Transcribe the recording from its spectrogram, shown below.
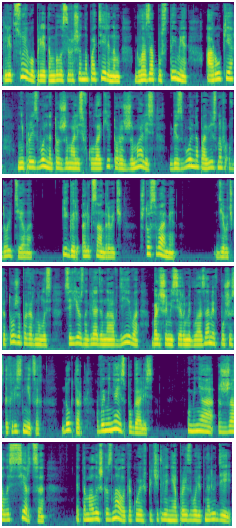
Лицо его при этом было совершенно потерянным, глаза пустыми, а руки непроизвольно то сжимались в кулаки, то разжимались, безвольно повиснув вдоль тела. «Игорь Александрович, что с вами?» Девочка тоже повернулась, серьезно глядя на Авдеева большими серыми глазами в пушистых ресницах. «Доктор, вы меня испугались?» «У меня сжалось сердце», эта малышка знала, какое впечатление производит на людей.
